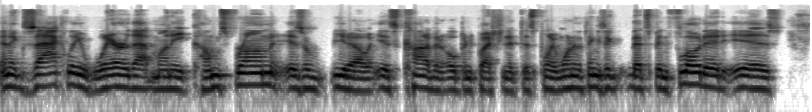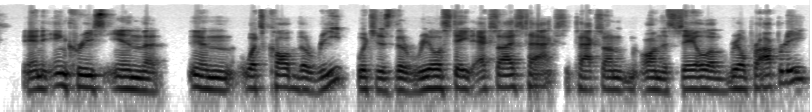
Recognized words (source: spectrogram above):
And exactly where that money comes from is a you know is kind of an open question at this point. One of the things that, that's been floated is an increase in the in what's called the REET which is the real estate excise tax the tax on on the sale of real property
